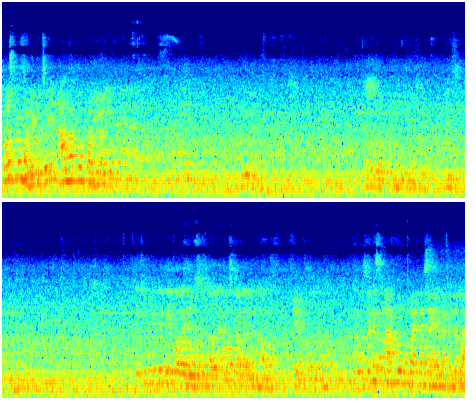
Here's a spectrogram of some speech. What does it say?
कोलेस्ट्रोल भनेको चाहिँ आमाको पहिलो दुध सकेसम्म आफ्नो मोबाइललाई साइलेन्ट राख्दैन होला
